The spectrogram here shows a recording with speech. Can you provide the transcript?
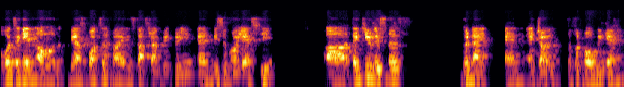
once again, our, we are sponsored by Starstruck Bakery and Misubo SG. Uh, thank you, listeners. Good night and enjoy the football weekend.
